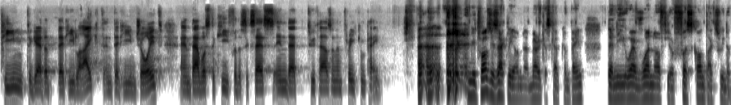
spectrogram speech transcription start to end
team together that he liked and that he enjoyed. And that was the key for the success in that 2003 campaign. Uh, and it was exactly on America's Cup campaign then you have one of your first contacts with the,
